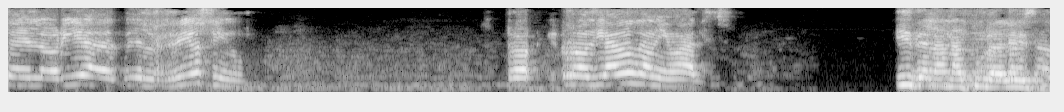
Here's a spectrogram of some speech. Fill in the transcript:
En la orilla del río sin rodeados de animales. Y de la naturaleza.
